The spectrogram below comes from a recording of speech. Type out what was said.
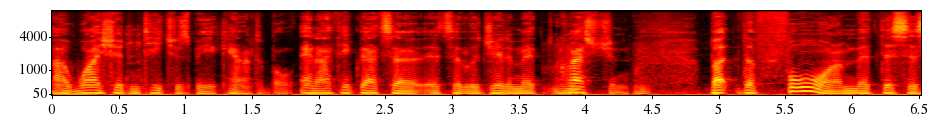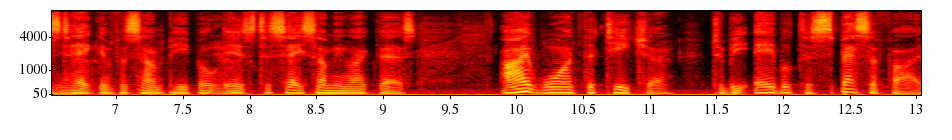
uh, why shouldn't teachers be accountable? And I think that's a it's a legitimate Mm-hmm. question. But the form that this has taken for some people is to say something like this: I want the teacher to be able to specify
